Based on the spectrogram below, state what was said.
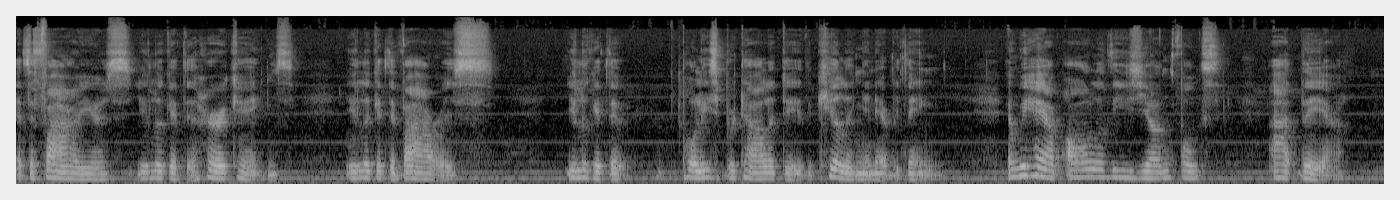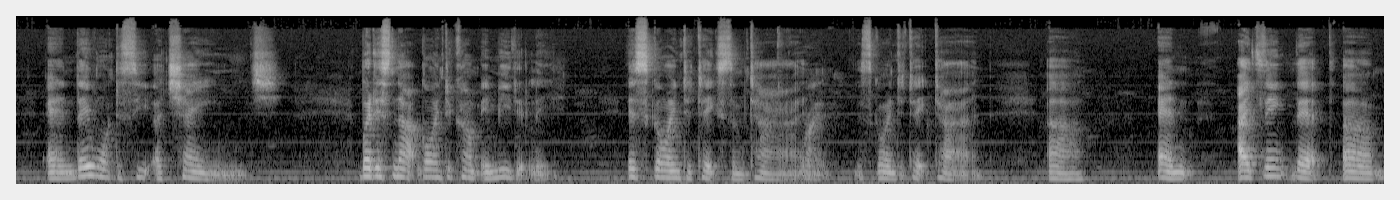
at the fires. You look at the hurricanes. You look at the virus. You look at the police brutality, the killing, and everything. And we have all of these young folks out there, and they want to see a change. But it's not going to come immediately. It's going to take some time. Right. It's going to take time. Uh, and I think that um,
